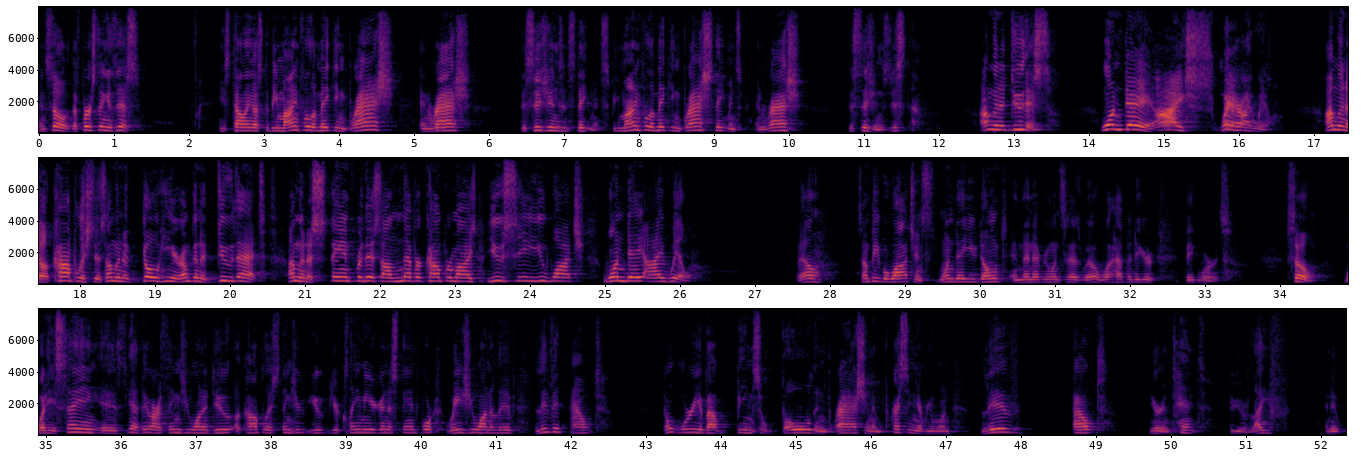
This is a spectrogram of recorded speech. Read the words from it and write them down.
And so the first thing is this He's telling us to be mindful of making brash and rash decisions and statements. Be mindful of making brash statements and rash decisions. Just, I'm going to do this. One day, I swear I will. I'm going to accomplish this. I'm going to go here. I'm going to do that. I'm going to stand for this. I'll never compromise. You see, you watch. One day I will. Well, some people watch and one day you don't, and then everyone says, Well, what happened to your big words? So, what he's saying is, yeah, there are things you want to do, accomplish, things you, you, you're claiming you're going to stand for, ways you want to live. Live it out. Don't worry about being so bold and brash and impressing everyone. Live out your intent through your life, and, it,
